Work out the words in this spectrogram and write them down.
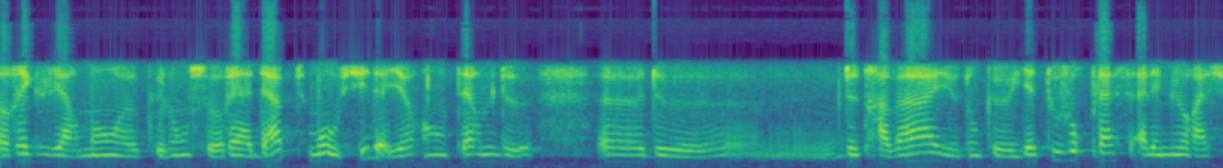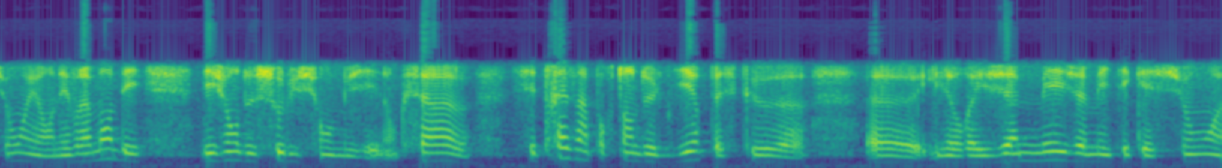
régulièrement que l'on se réadapte. Moi aussi, d'ailleurs, en termes de de travail. Donc euh, il y a toujours place à l'amélioration et on est vraiment des, des gens de solutions au musée. Donc ça, euh, c'est très important de le dire parce que euh, il n'aurait jamais, jamais été question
